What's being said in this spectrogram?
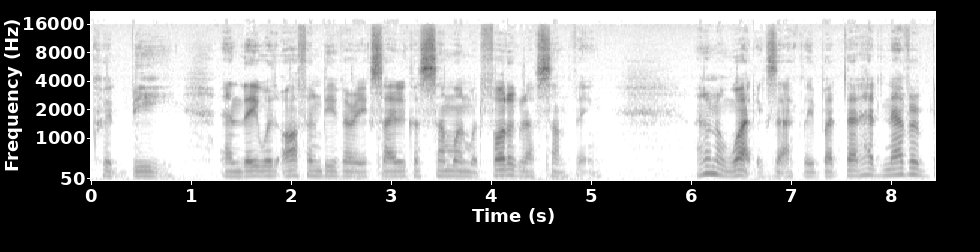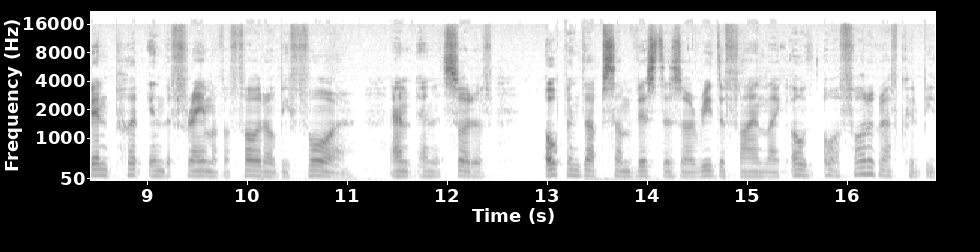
could be. And they would often be very excited because someone would photograph something. I don't know what exactly, but that had never been put in the frame of a photo before. And, and it sort of opened up some vistas or redefined like oh oh a photograph could be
